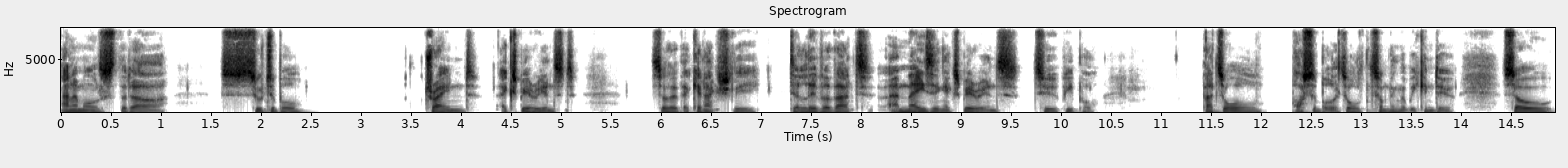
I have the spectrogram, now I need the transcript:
animals that are suitable, trained, experienced, so that they can actually deliver that amazing experience to people that's all possible. It's all something that we can do. So,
